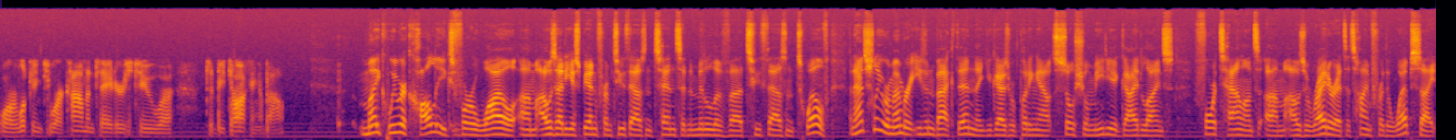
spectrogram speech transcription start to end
or looking to our commentators to uh, to be talking about. Mike, we were colleagues for a while. Um, I was at ESPN from 2010 to the middle of uh, 2012. And I actually remember even back then that you guys were putting out social media guidelines for talent. Um, I was a writer at the time for the website.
